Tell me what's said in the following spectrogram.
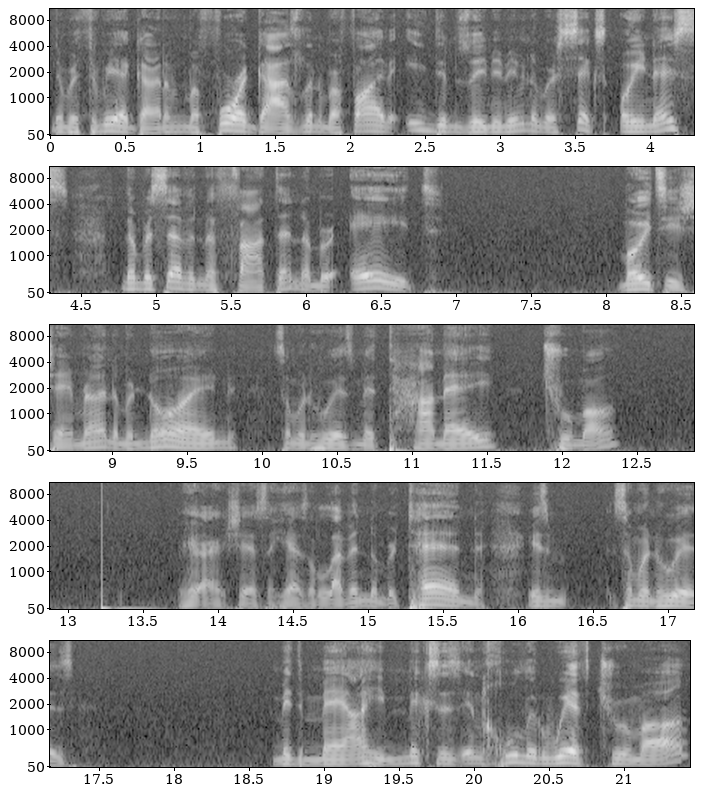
number 3, Aganav, number 4, Gazla, number 5, Idim Zoimimim, number 6, Oines, number 7, Mefata, number 8, Moiti Shemra, number 9, someone who is Metame Truma. Here actually has, he has 11. Number 10 is someone who is midmea, he mixes in chulin with truma.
